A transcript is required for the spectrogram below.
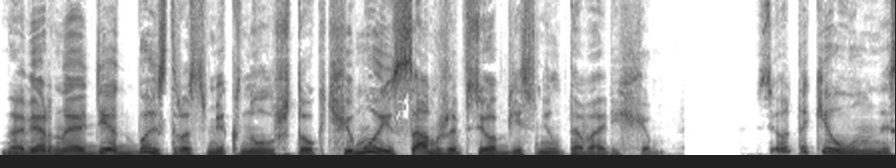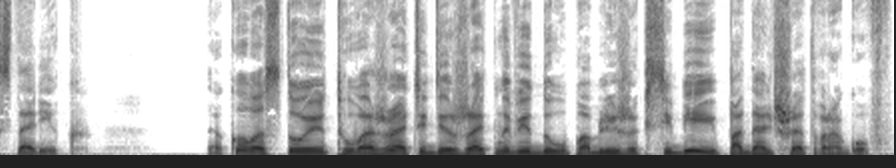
Наверное, дед быстро смекнул, что к чему, и сам же все объяснил товарищам. Все-таки умный старик. Такого стоит уважать и держать на виду, поближе к себе и подальше от врагов.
